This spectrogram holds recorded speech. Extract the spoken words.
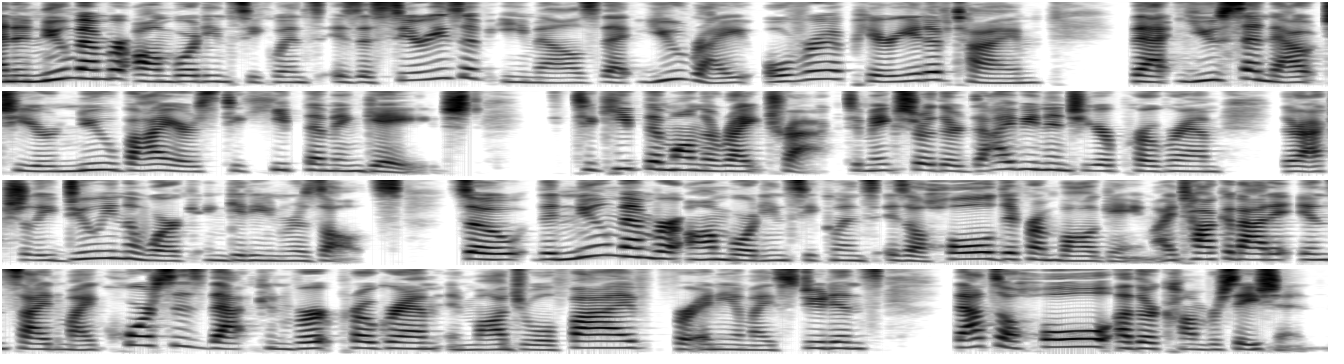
And a new member onboarding sequence is a series of emails that you write over a period of time that you send out to your new buyers to keep them engaged, to keep them on the right track, to make sure they're diving into your program, they're actually doing the work and getting results. So the new member onboarding sequence is a whole different ballgame. I talk about it inside my courses that convert program in module 5 for any of my students. That's a whole other conversation.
